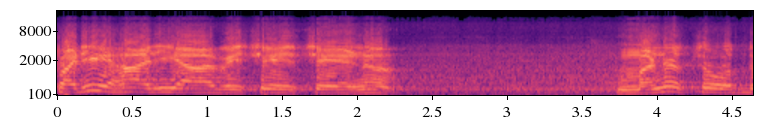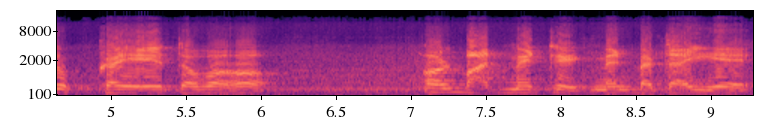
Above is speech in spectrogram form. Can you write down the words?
परिहारिया विशेषेण मनसो दुख हेतव और बाद में ट्रीटमेंट बताइए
